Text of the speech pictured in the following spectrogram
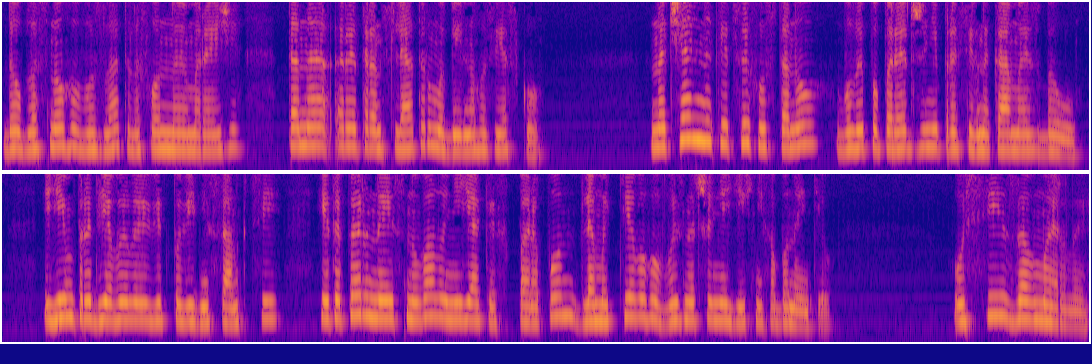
до обласного вузла телефонної мережі та на ретранслятор мобільного зв'язку. Начальники цих установ були попереджені працівниками СБУ, їм пред'явили відповідні санкції, і тепер не існувало ніяких перепон для миттєвого визначення їхніх абонентів. Усі завмерли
